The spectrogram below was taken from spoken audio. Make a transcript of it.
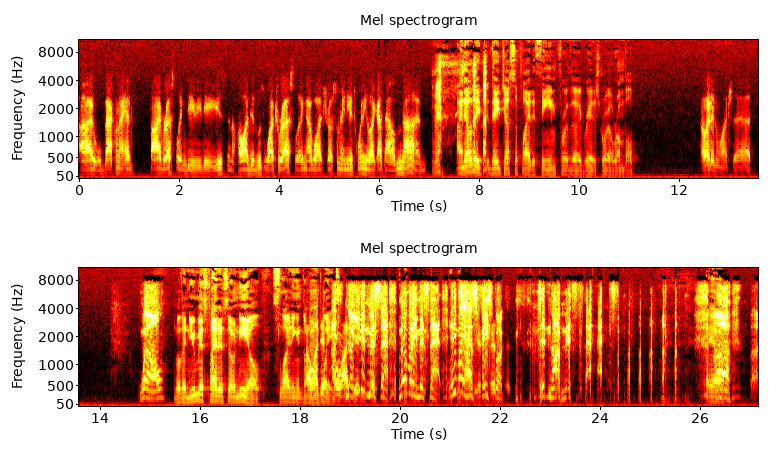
I well, back when I had five wrestling DVDs and all I did was watch wrestling. I watched WrestleMania 20 like a thousand times. I know they they just supplied a theme for the Greatest Royal Rumble. Oh, I didn't watch that. well, Well, then you missed Titus O'Neil sliding into Oh, home I did. plate. Oh, I no, you didn't miss that. Nobody missed that. Anybody I has Facebook did not miss that. Yeah. Uh,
